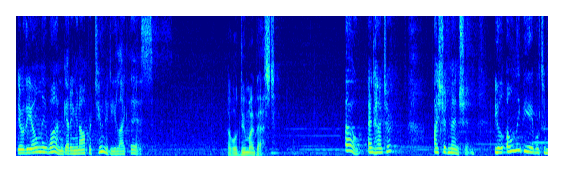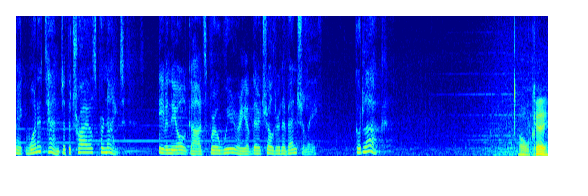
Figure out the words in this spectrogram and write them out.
You're the only one getting an opportunity like this. I will do my best. Oh, and Hunter? I should mention, you'll only be able to make one attempt at the trials per night. Even the old gods grow weary of their children eventually. Good luck. Okay.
